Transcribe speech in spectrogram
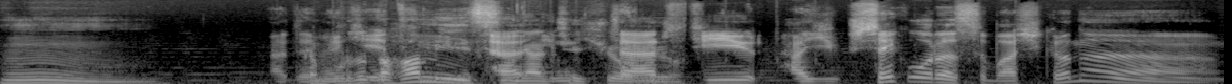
Hmm. Ha, demek burada ki daha mı iyi sinyal çekiyor oluyor? interfere- Ha yüksek orası başkanım.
